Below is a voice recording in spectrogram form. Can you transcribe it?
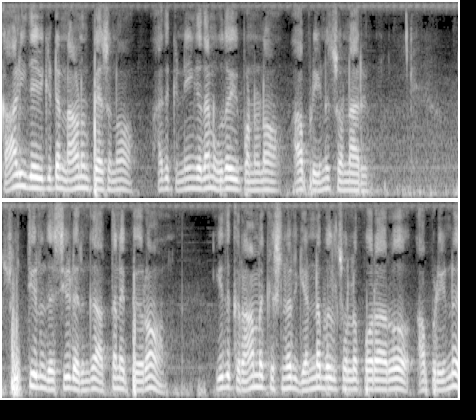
காளி தேவிக்கிட்ட நானும் பேசணும். அதுக்கு நீங்கள் தான் உதவி பண்ணணும் அப்படின்னு சொன்னார். சுற்றி இருந்த சீடருங்க அத்தனை பேரும் இதுக்கு ராமகிருஷ்ணர் என்ன பதில் சொல்ல போகிறாரோ அப்படின்னு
